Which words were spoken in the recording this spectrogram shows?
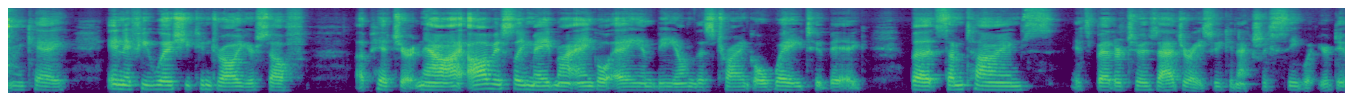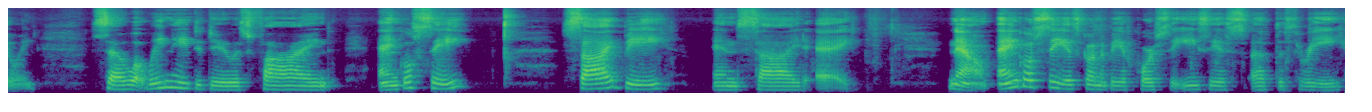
Okay, and if you wish, you can draw yourself a picture. Now, I obviously made my angle A and B on this triangle way too big, but sometimes it's better to exaggerate so you can actually see what you're doing. So what we need to do is find angle C, side B, and side A. Now, angle C is going to be, of course, the easiest of the three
